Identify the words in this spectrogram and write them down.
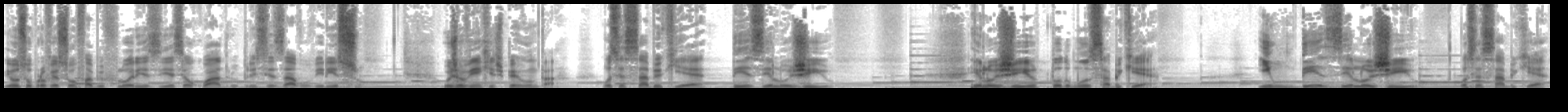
eu sou o professor Fábio Flores e esse é o quadro Precisava Ouvir Isso. Hoje eu vim aqui te perguntar: você sabe o que é deselogio? Elogio, todo mundo sabe o que é. E um deselogio, você sabe o que é?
